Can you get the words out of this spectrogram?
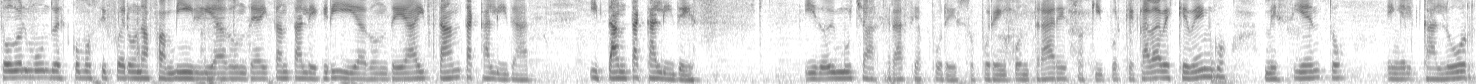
todo el mundo es como si fuera una familia, donde hay tanta alegría, donde hay tanta calidad y tanta calidez. Y doy muchas gracias por eso, por encontrar eso aquí, porque cada vez que vengo me siento en el calor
